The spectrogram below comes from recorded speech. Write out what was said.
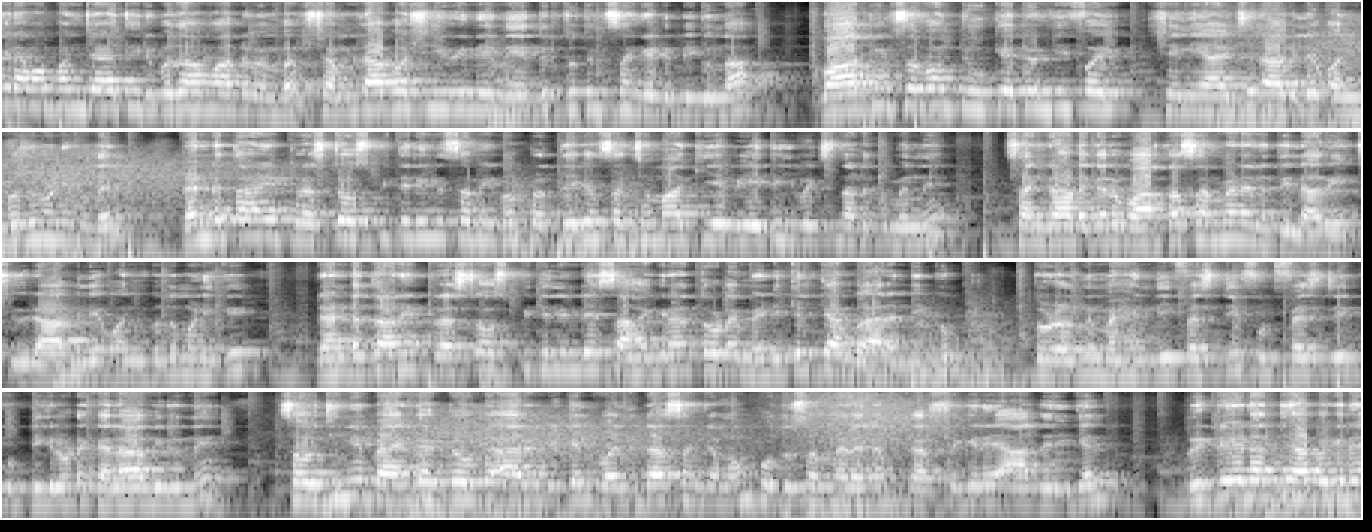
ഗ്രാമപഞ്ചായത്ത് ഇരുപതാം വാർഡ് മെമ്പർ ഷംല ബഷീറിന്റെ നേതൃത്വത്തിൽ സംഘടിപ്പിക്കുന്ന വാർഡുത്സവം ടു കെ ട്വന്റി ഫൈവ് ശനിയാഴ്ച രാവിലെ ഒൻപത് മണി മുതൽ രണ്ടത്താണി ട്രസ്റ്റ് ഹോസ്പിറ്റലിന് സമീപം പ്രത്യേകം സജ്ജമാക്കിയ വേദിയിൽ വെച്ച് നടക്കുമെന്ന് സംഘാടകർ വാർത്താ സമ്മേളനത്തിൽ അറിയിച്ചു. രാവിലെ ഒൻപത് മണിക്ക് രണ്ടത്താണി ട്രസ്റ്റ് ഹോസ്പിറ്റലിന്റെ സഹകരണത്തോടെ മെഡിക്കൽ ക്യാമ്പ് ആരംഭിക്കും. തുടർന്ന് മെഹന്തി ഫെസ്റ്റ് ഫുഡ് ഫെസ്റ്റ് കുട്ടികളുടെ കലാവിരുന്ന് സൗജന്യ ബാങ്ക് അക്കൗണ്ട് ആരംഭിക്കൽ വനിതാ സംഗമം പൊതുസമ്മേളനം കർഷകരെ ആദരിക്കൽ റിട്ടയർഡ് അധ്യാപകരെ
